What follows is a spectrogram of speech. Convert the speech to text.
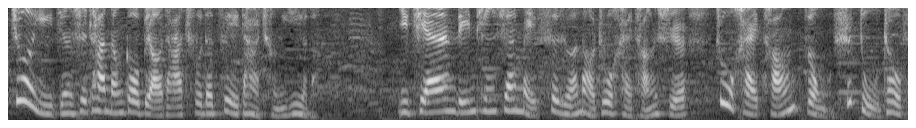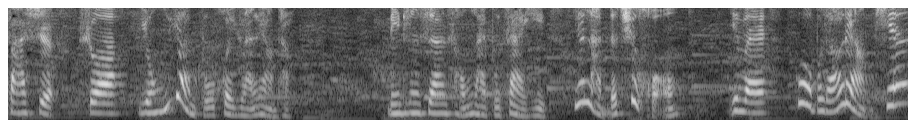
这已经是他能够表达出的最大诚意了。以前林庭轩每次惹恼祝海棠时，祝海棠总是赌咒发誓，说永远不会原谅他。林庭轩从来不在意，也懒得去哄，因为过不了两天，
